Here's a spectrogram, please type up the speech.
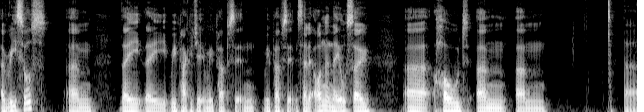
a resource, um, they they repackage it and repurpose it and repurpose it and sell it on, and they also uh, hold um, um, uh,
